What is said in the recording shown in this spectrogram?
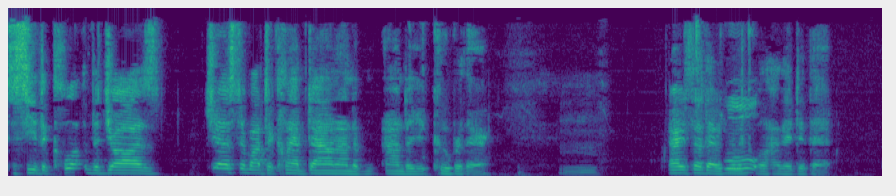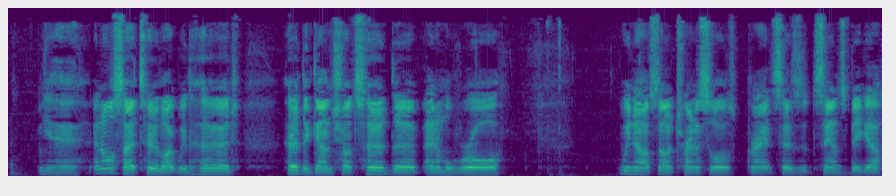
to see the cl- the jaws just about to clamp down on the on the Cooper there. Hmm. I always thought that was really cool how they did that. Yeah, and also too, like we'd heard, heard the gunshots, heard the animal roar. We know it's not a Tyrannosaurus. Grant says it sounds bigger,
